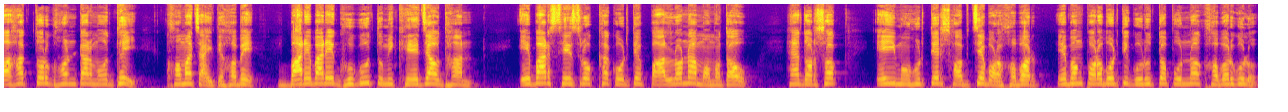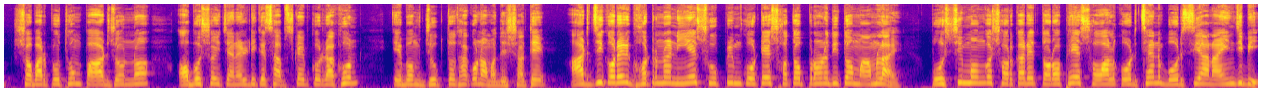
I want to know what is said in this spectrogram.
বাহাত্তর ঘণ্টার মধ্যেই ক্ষমা চাইতে হবে বারে বারে ঘুঘু তুমি খেয়ে যাও ধান এবার শেষ রক্ষা করতে পারল না মমতাও হ্যাঁ দর্শক এই মুহূর্তের সবচেয়ে বড় খবর এবং পরবর্তী গুরুত্বপূর্ণ খবরগুলো সবার প্রথম পাওয়ার জন্য অবশ্যই চ্যানেলটিকে সাবস্ক্রাইব করে রাখুন এবং যুক্ত থাকুন আমাদের সাথে। আরজিকরের ঘটনা নিয়ে সুপ্রিম কোর্টে শতপ্রণোদিত মামলায় পশ্চিমবঙ্গ সরকারের তরফে সওয়াল করছেন বর্ষিয়ান আইনজীবী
